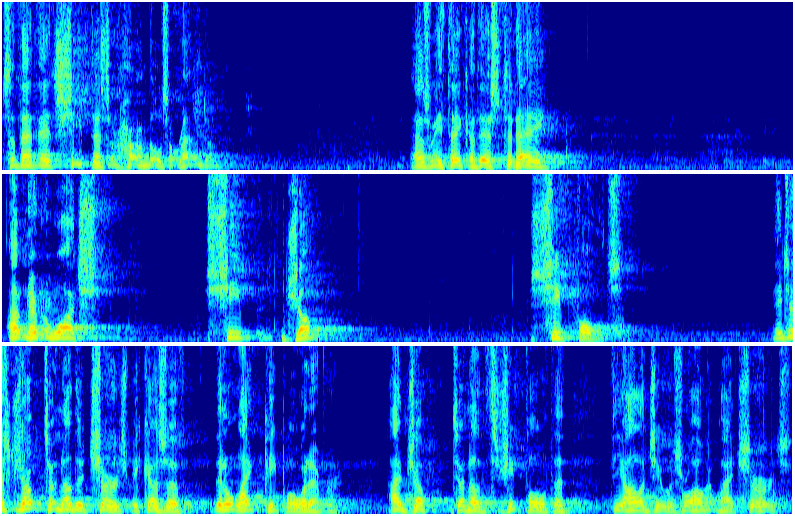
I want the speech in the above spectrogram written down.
so that that sheep doesn't harm those around them. As we think of this today, I've never watched sheep jump sheepfolds. They just jump to another church because of they don't like people or whatever. I jumped to another sheepfold. The theology was wrong at my church.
